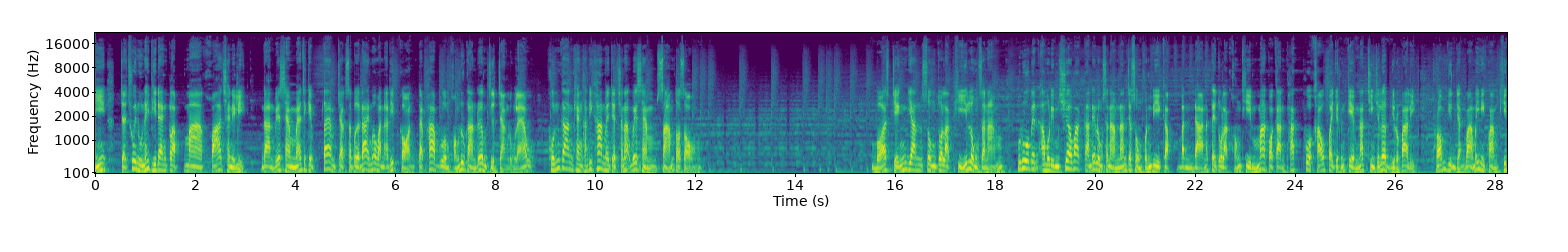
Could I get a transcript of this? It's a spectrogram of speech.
นี้ จะช่วยหนุนให้ผีแดงกลับมาคว้าชัยในลีก ด้านเวสต์แฮมแม้จะเก็บแต้มจากสเปอร์ได้เมื่อวันอาทิตย์ก่อน แต่ภาพรวมของฤดูกาลเริ่มจืดจางลงแล้ว ผลการแข่งขันที่คาดแมนเจ็ดชนะเวสต์แฮม 3 ต่อ 2 บอสเจ๋งยันส่งตัวหลักผีลงสนาม รัวเป็นอมริมเชื่อว่าการได้ลงสนามนั้นจะส่งผลดีกับบรรดานักเตะตัวหลักของทีมมากกว่าการพักพวกเขาไปจนถึงเกมนัดชิงชนะเลิศยูโรปาลีก พร้อมยืนยันว่าไม่มีความคิด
